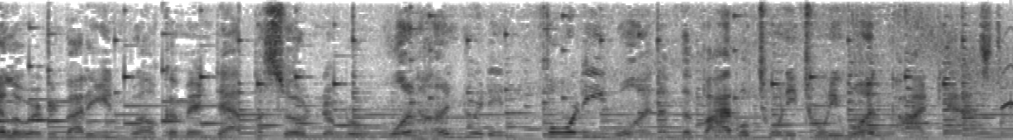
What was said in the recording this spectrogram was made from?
Hello, everybody, and welcome into episode number 141 of the Bible 2021 podcast.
